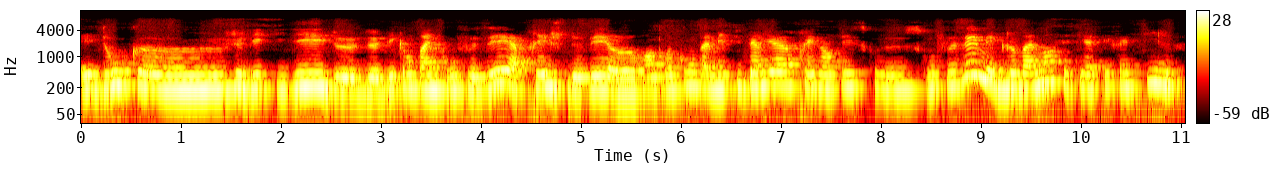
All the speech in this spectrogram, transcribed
et donc euh, je décidais de, de, des campagnes qu'on faisait. Après, je devais euh, rendre compte à mes supérieurs, présenter ce que ce qu'on faisait, mais globalement, c'était assez facile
